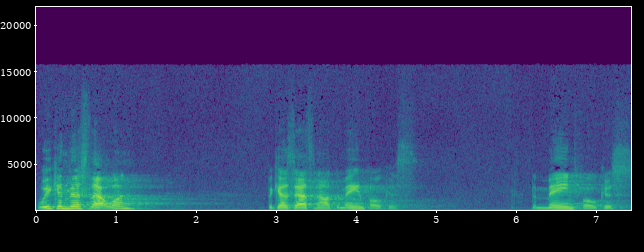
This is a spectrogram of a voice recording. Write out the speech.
We can miss that one because that's not the main focus. The main focus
